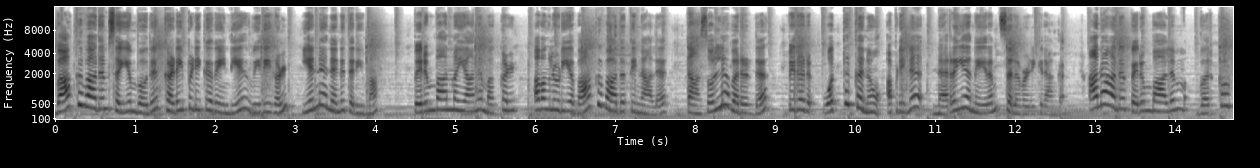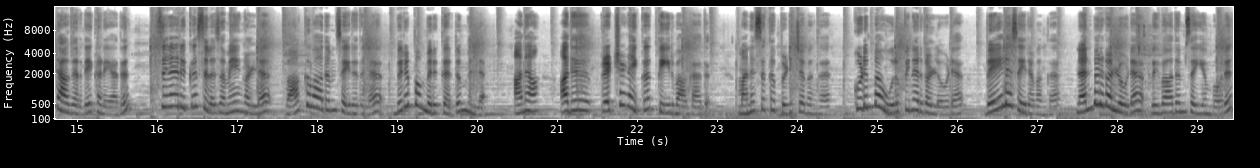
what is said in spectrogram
வாக்குவாதம் செய்யும் போது கடைபிடிக்க வேண்டிய விதிகள் என்னென்னு தெரியுமா? பெரும்பான்மையான மக்கள் அவங்களுடைய வாக்குவாதத்தினால தான் சொல்ல வர்றத பிறர் ஒத்துக்கணும் அப்படின்னு நிறைய நேரம் செலவழிக்கிறாங்க. ஆனா அது பெரும்பாலும் ஒர்க் அவுட் ஆகிறதே கிடையாது. சிலருக்கு சில சமயங்கள்ல வாக்குவாதம் செய்யறதுல விருப்பம் இருக்கிறதும் இல்ல. ஆனா அது பிரச்சனைக்கு தீர்வாகாது. மனசுக்கு பிடிச்சவங்க குடும்ப உறுப்பினர்களோட வேலை செய்யறவங்க நண்பர்களோட விவாதம் செய்யும் போது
